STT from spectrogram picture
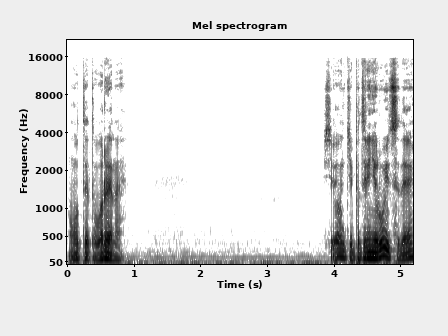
Вот этого, Рена. Все, он типа тренируется, да?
